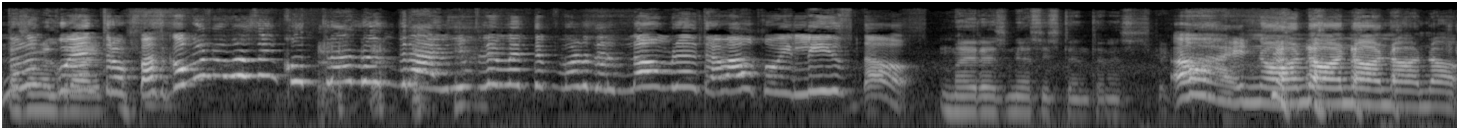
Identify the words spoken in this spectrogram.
No Pásame lo encuentro. Pas- ¿Cómo no vas a encontrarlo en Drive? Simplemente pones el nombre del trabajo y listo. Mayra es mi asistente en ese aspecto. Ay, no, no, no, no, no.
